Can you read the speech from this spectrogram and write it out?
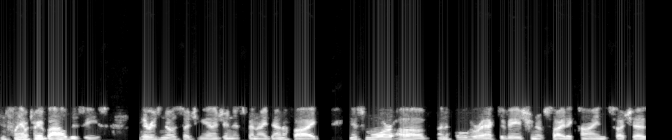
inflammatory bowel disease, there is no such antigen that's been identified. It's more of an overactivation of cytokines such as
